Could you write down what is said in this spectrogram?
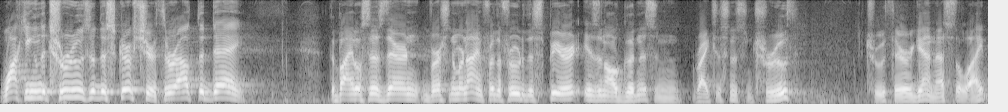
walking in the truths of the scripture throughout the day. The Bible says there in verse number nine, for the fruit of the Spirit is in all goodness and righteousness and truth. Truth, there again, that's the light.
